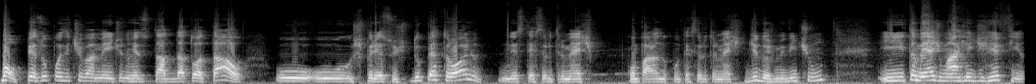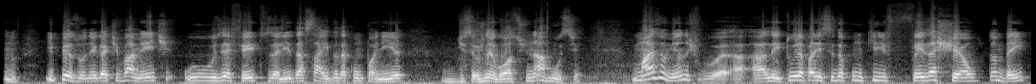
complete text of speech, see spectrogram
Bom, pesou positivamente no resultado da Total o, os preços do petróleo nesse terceiro trimestre comparando com o terceiro trimestre de 2021, e também as margens de refino. E pesou negativamente os efeitos ali da saída da companhia de seus negócios na Rússia. Mais ou menos a, a leitura é parecida com o que fez a Shell também,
